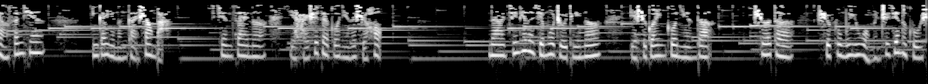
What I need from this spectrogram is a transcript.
两三天。应该也能赶上吧。现在呢，也还是在过年的时候。那今天的节目主题呢，也是关于过年的，说的是父母与我们之间的故事。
